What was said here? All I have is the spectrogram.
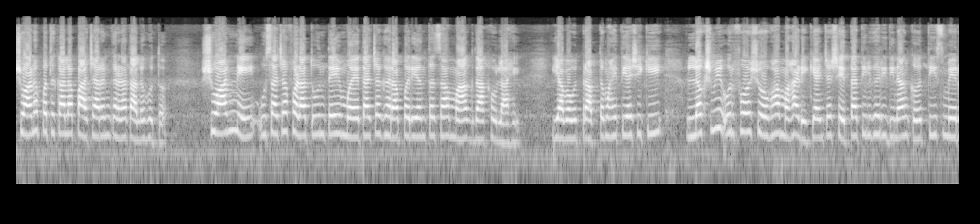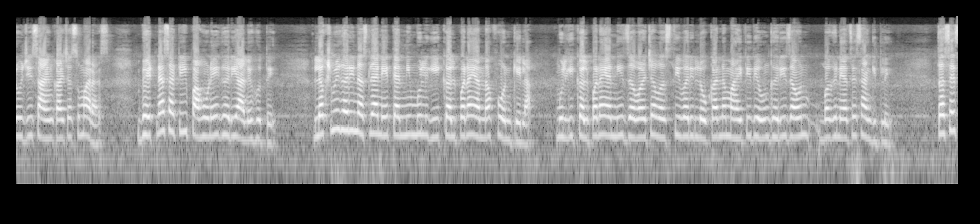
श्वान पथकाला पाचारण करण्यात आलं होतं. श्वानने उसाच्या फडातून ते मयताच्या घरापर्यंतचा माग दाखवला आहे. याबाबत प्राप्त माहिती अशी की लक्ष्मी उर्फ शोभा महाडिक यांच्या शेतातील घरी दिनांक तीस मे रोजी सायंकाळच्या सुमारास भेटण्यासाठी पाहुणे घरी आले होते. लक्ष्मी घरी नसल्याने त्यांनी मुलगी कल्पना यांना फोन केला. मुलगी कल्पना यांनी जवळच्या वस्तीवरील लोकांना माहिती देऊन घरी जाऊन बघण्याचे सांगितले. तसेच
